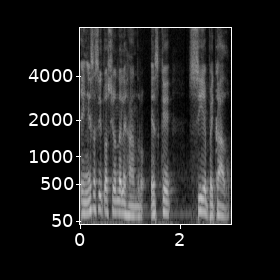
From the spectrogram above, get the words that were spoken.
en esa situación de Alejandro es que sí es pecado.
